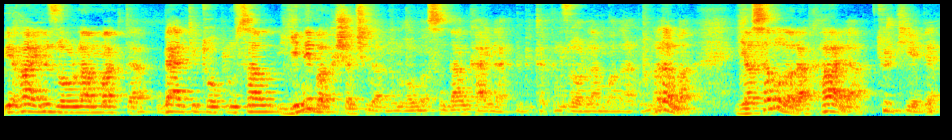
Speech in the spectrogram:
bir hayli zorlanmakta. Belki toplumsal yeni bakış açılarının olmasından kaynaklı bir takım zorlanmalar bunlar ama yasal olarak hala Türkiye'de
